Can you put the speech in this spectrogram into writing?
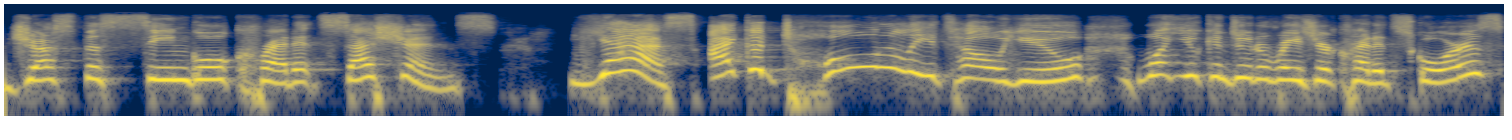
just the single credit sessions Yes, I could totally tell you what you can do to raise your credit scores.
